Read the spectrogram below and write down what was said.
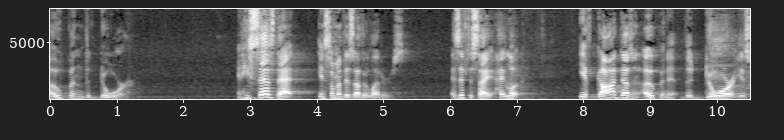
open the door. And he says that in some of his other letters, as if to say, hey, look, if God doesn't open it, the door is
